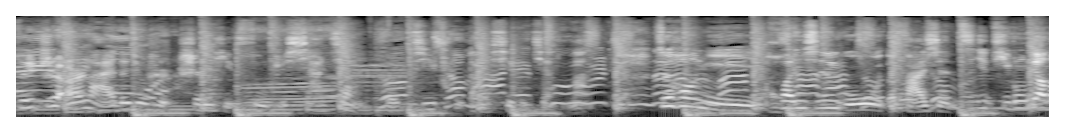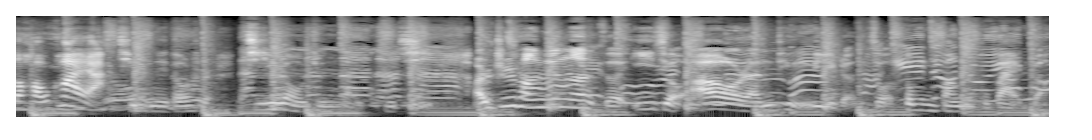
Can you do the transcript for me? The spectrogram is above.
随之而来的就是身体素质下降和基础代谢的减慢。最后你欢欣鼓舞的发现自己体重掉的好快呀，其实那都是肌肉菌在哭泣，而脂肪菌呢，则依旧傲然挺立着做东方不败状。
